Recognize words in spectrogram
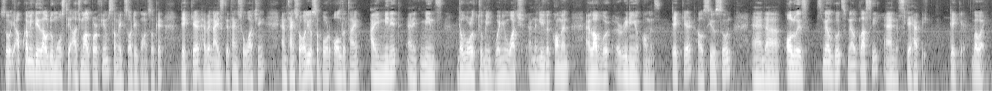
so upcoming days i'll do mostly ajmal perfumes some exotic ones okay take care have a nice day thanks for watching and thanks for all your support all the time i mean it and it means the world to me when you watch and then leave a comment. I love reading your comments. Take care. I'll see you soon. And uh, always smell good, smell classy, and stay happy. Take care. Bye bye.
